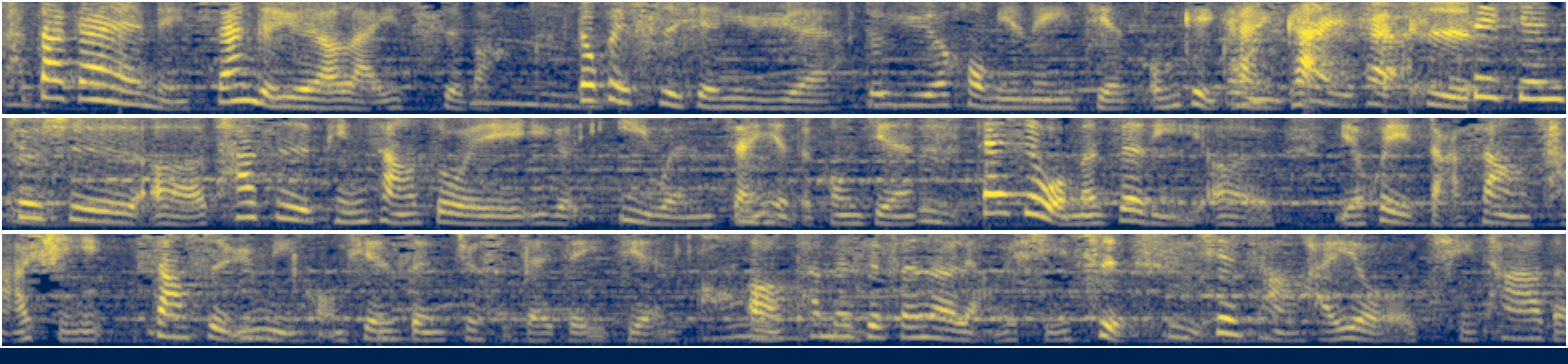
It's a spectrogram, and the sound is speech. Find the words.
他大概每三个月要来一次吧，都会事先预约，都预约后面那一间，我们可以看一看。看一看，是这间就是呃，它是平常作为一个艺文展演的空间，嗯，但是我们这里呃也会打上茶席。上次俞敏洪先生就是在这一间哦，他们是分了两个席次，现场还有其他的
